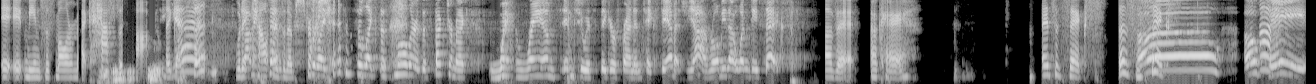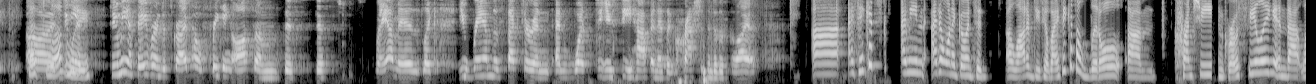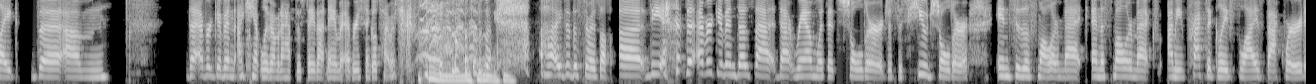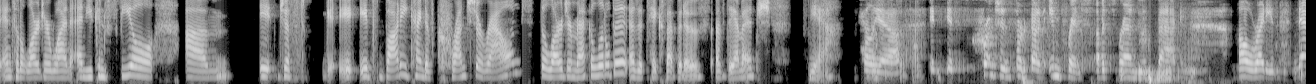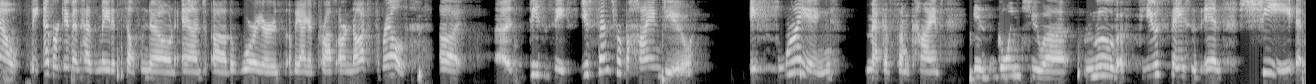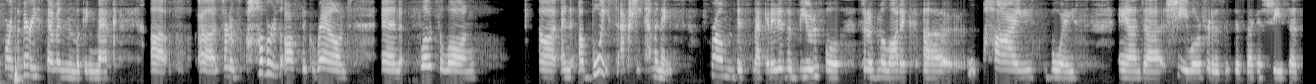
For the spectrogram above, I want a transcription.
it, it means the smaller mech has to stop against Yes, it. Would it that makes count as an obstruction? So like, so like the smaller, the Spectre mech went, rams into its bigger friend and takes damage. Yeah, roll me that one d6. of it. Okay. It's a six. A six. Oh, okay. That's Uh, Do me, a, lovely. Do me a favor and describe how freaking awesome this this ram is. Like you ram the specter, and and what do you see happen as it crashes into this Goliath? Uh, I think it's. I mean, I don't want to go into a lot of detail, but I think it's a little um, crunchy and gross feeling in that, like the um, the Ever Given. I can't believe I'm going to have to say that name every single time I talk about this. one. Uh, I did this to myself. Uh, the the Ever Given does that that ram with its shoulder, just this huge shoulder, into the smaller mech, and the smaller mech, I mean, practically flies backward into the larger one, and you can feel um, it just it, its body kind of crunch around the larger mech a little bit as it takes that bit of of damage. Yeah, Hell that's yeah! it like. It, it crunches, sort of got an imprint of its friend in its back. Alrighties. Now, the Ever Given has made itself known, and uh, the warriors of the Agate Cross are not thrilled. Uh, uh, decency, you sense from behind you a flying mech of some kind is going to uh, move a few spaces in. She, for it's a very feminine looking mech, uh, uh, sort of hovers off the ground and floats along, uh, and a voice actually emanates from this mech, and it is a beautiful, sort of melodic, uh, high voice. And uh, she will refer to this this mech as she says,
